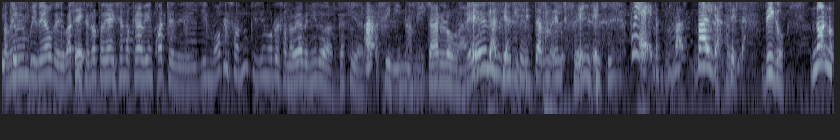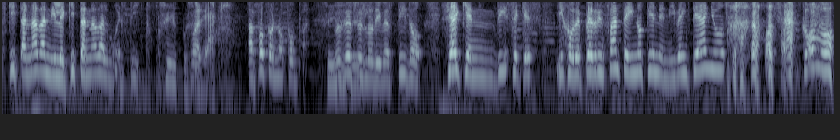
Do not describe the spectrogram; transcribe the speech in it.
También que- vi un video de Batis Sí. el otro día diciendo que era bien cuate de Jim Morrison, ¿no? Que Jim Morrison había venido a, casi a Ah, sí vino a visitarlo a él. casi a visitarlo él. Sí, sí, sí. Bueno, pues válgansela. Digo, no nos quita nada ni le quita nada al muertito. Sí, pues O sí. sea, ¿a poco no, compa? Sí, pues sí, eso sí. es lo divertido. Si hay quien dice que es hijo de Pedro Infante y no tiene ni 20 años, o sea, ¿cómo?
